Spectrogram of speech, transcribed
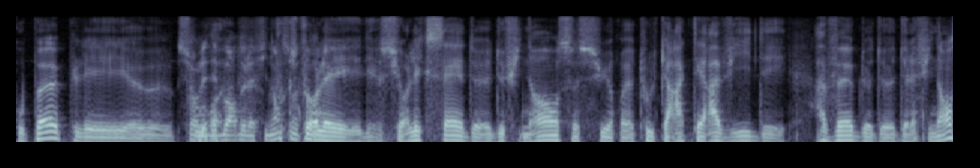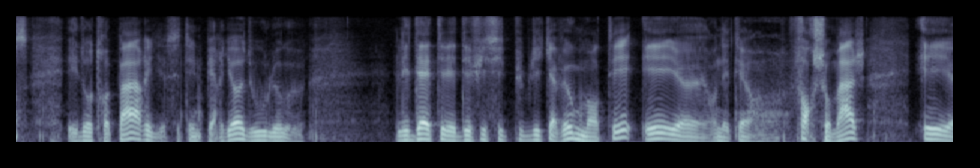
au peuple et euh, sur les débords de la finance, sur les, sur l'excès de, de finances, sur euh, tout le caractère avide et aveugle de, de la finance. Et d'autre part, c'était une période où le, les dettes et les déficits publics avaient augmenté et on était en fort chômage et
